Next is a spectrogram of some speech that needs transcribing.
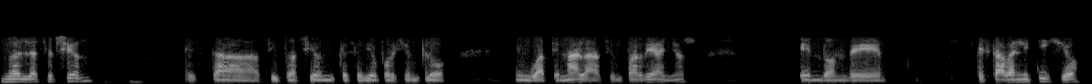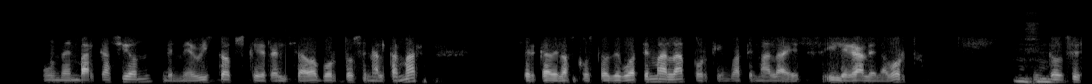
no es la excepción esta situación que se dio, por ejemplo, en Guatemala hace un par de años, en donde estaba en litigio una embarcación de Mary Stops que realizaba abortos en alta mar, cerca de las costas de Guatemala, porque en Guatemala es ilegal el aborto. Entonces,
